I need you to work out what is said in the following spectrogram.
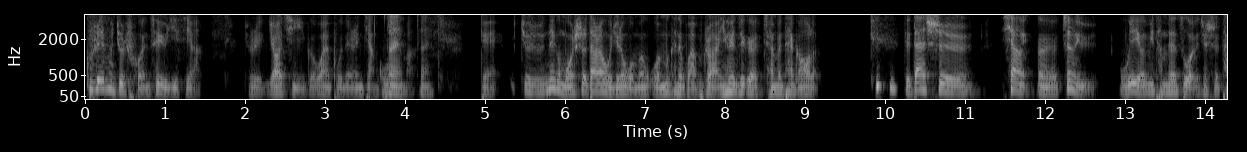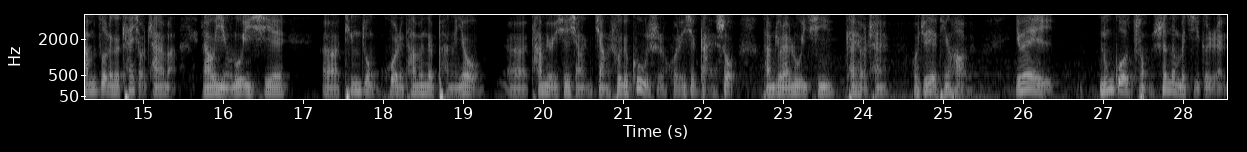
故事 FM 就纯粹 UGC 啦，就是邀请一个外部的人讲故事嘛。对对，对，就是那个模式。当然，我觉得我们我们可能玩不出来，因为这个成本太高了。对，但是像呃郑宇、无业游民他们在做的，就是他们做了个开小差嘛，然后引入一些呃听众或者他们的朋友，呃，他们有一些想讲述的故事或者一些感受，他们就来录一期开小差，我觉得也挺好的。因为如果总是那么几个人，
